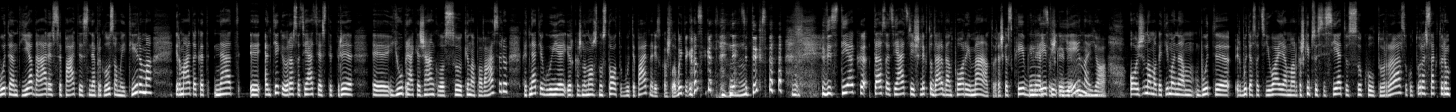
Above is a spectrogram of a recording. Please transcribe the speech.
būtent jie darėsi patys nepriklausomai tyrimą ir matė, kad net ant tiek jau yra asociacija stipri e, jų prekės ženklo su kino pavasariu, kad net jeigu jie ir kažkada nors nustotų būti partneriais, ko aš labai tikiuosi, kad mhm. neatsitiks, vis tiek ta asociacija išliktų dar bent porai metų. Reiškia, kaip greitai įeina mhm. jo. O žinoma, kad įmonėm būti ir būti asocijuojama ar kažkaip susisieti su kultūra, su kultūros sektorium,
